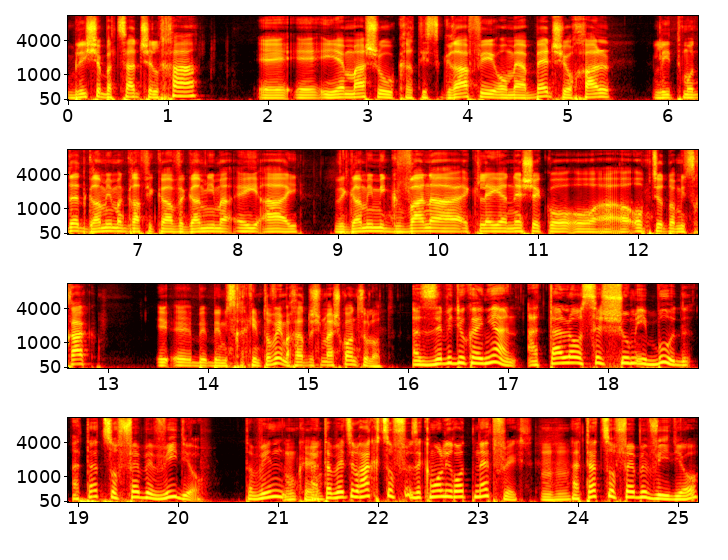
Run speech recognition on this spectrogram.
בלי שבצד שלך אה, אה, יהיה משהו, כרטיס גרפי או מעבד שיוכל להתמודד גם עם הגרפיקה וגם עם ה-AI וגם עם מגוון כלי הנשק או, או האופציות במשחק, אה, אה, במשחקים טובים, אחרת בשביל מה יש קונסולות. אז זה בדיוק העניין, אתה לא עושה שום עיבוד, אתה צופה בווידאו, אתה מבין? אוקיי. אתה בעצם רק צופה, זה כמו לראות נטפליקס. מהמם. אתה צופה בווידאו,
